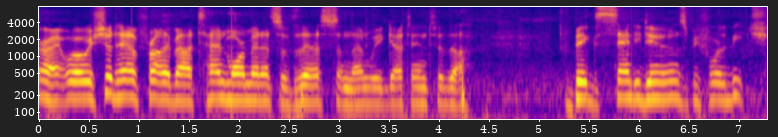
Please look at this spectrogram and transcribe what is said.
All right, well, we should have probably about 10 more minutes of this, and then we get into the big sandy dunes before the beach.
